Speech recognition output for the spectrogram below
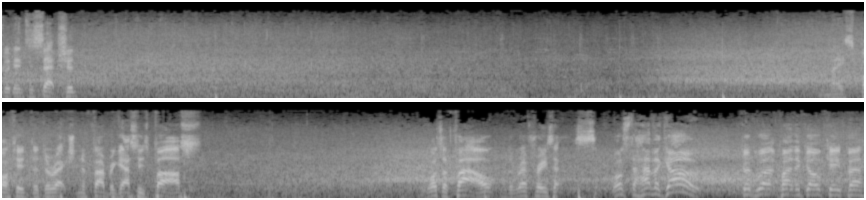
Good interception. And they spotted the direction of Fabregas's pass. It was a foul. The referee wants to have a go. Good work by the goalkeeper.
